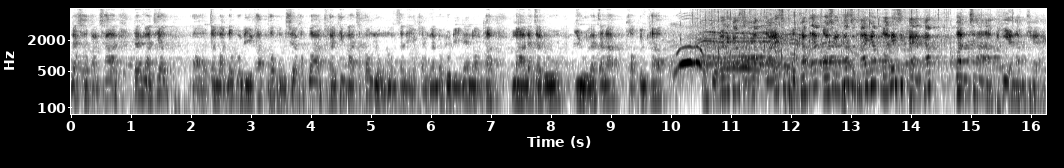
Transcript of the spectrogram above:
และชาวต่างชาติได้มาเที่ยว จังหวัดลบบุรีครับเพราะผมเชื่อครับว่าใครที่มาจะต้องหลงมนต์เสน่ห์ของเมืองลบบุรีแน่นอนครับ มาแล้วจะรู้อยู่แล้วจะรักขอบคุณครับขอบคุณด้วยนะครับสำหรับหมายเลข16 ครับและขอเชิญท่านสุดท้ายครับหมายเลข18 ครับ บัญชาเพียรลำแขก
